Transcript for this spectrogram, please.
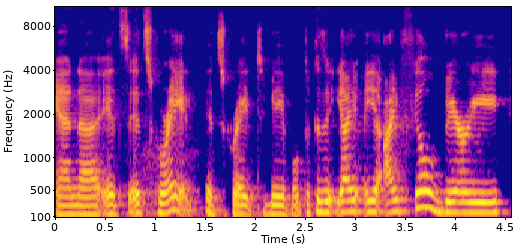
And uh, it's it's great. It's great to be able to because I I feel very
